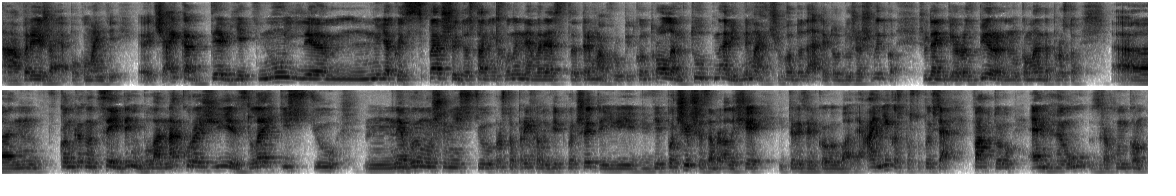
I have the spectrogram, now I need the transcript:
е, переїжджає по команді Чайка 9-0. Е, Ну якось з першої до останньої хвилини Еверест тримав гру під контролем. Тут навіть немає чого додати. Тут дуже швидко. Швиденький розбір. Ну команда просто е, конкретно цей день була на куражі з легкістю, невимушеністю. Просто приїхали відпочити і відпочивши, забрали ще і три залікових бали. А Нікос поступився фактору НГУ з рахунком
